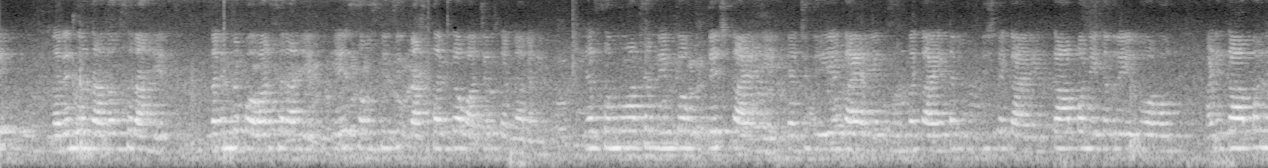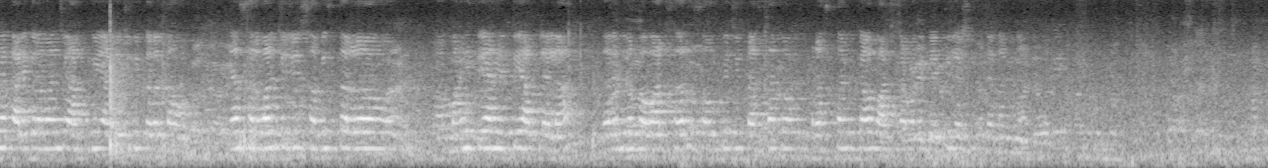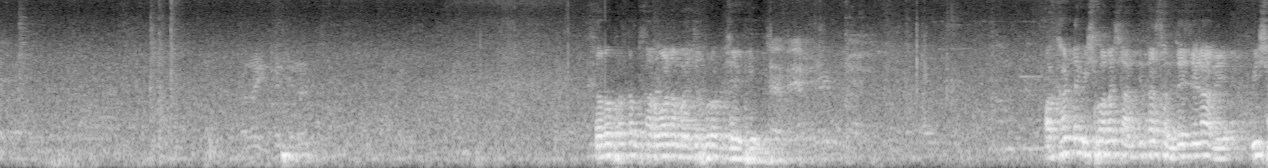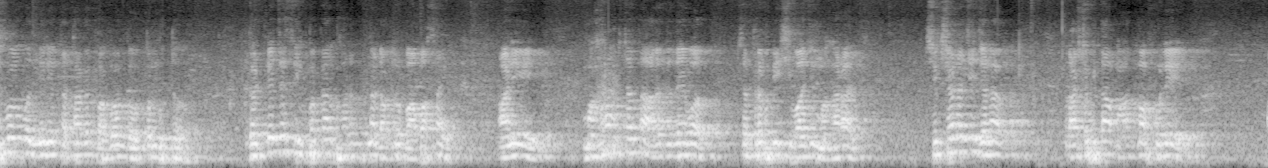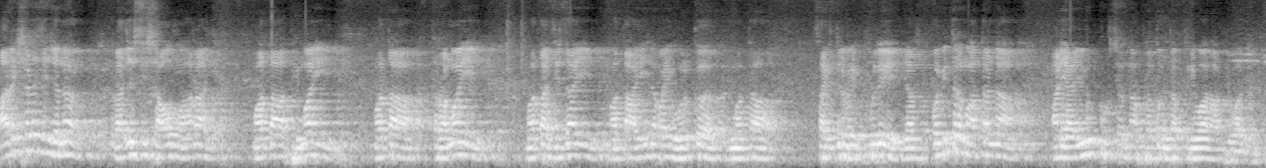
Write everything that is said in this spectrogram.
नरेंद्र जाधव सर आहेत नरेंद्र पवार सर आहेत हे संस्थेची प्रास्ताविका वाचन करणार आहेत. या समूहाचा नेमका उद्देश काय आहे? त्याची ध्येय काय आहे? म्हणणं काय आहे? आणि उद्दिष्ट काय आहे का आपण एकत्र येतो आहोत? आणि का आपण या कार्यक्रमांची आखणी आयोजनी करत आहोत? या सर्वांची जी सविस्तर माहिती आहे ती आपल्याला नरेंद्र पवार सर संस्थेची प्रस्ताव प्रस्ताविका वाचनामध्ये देतील अशी त्यांना विनंती करते. सर्वप्रथम सर्वांना मैत्रीपूर्वक जय भीम अखंड विश्वाला शांतीचा संदेश देणारे विश्व मंदिरे तथागत भगवान गौतम बुद्ध घटनेचे शिल्पकार भारतरत्न डॉक्टर बाबासाहेब आणि महाराष्ट्राचा आराध्यदैवत छत्रपती शिवाजी महाराज शिक्षणाचे जनक राष्ट्रपिता महात्मा फुले आरक्षणाचे जनक राजश्री शाहू महाराज माता भीमाई माता रमाई माता जिजाई माता अहिल्याबाई होळकर माता सावित्रीबाई फुले या पवित्र मातांना आणि आयुर्क पुरुषांना प्रथमतः त्रिवार अभिवादन.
